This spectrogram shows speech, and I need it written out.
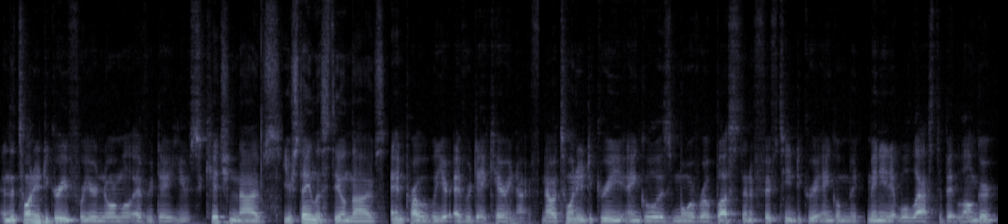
and the 20 degree for your normal everyday use kitchen knives, your stainless steel knives, and probably your everyday carry knife. Now a 20 degree angle is more robust than a 15 degree angle, meaning it will last a bit longer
